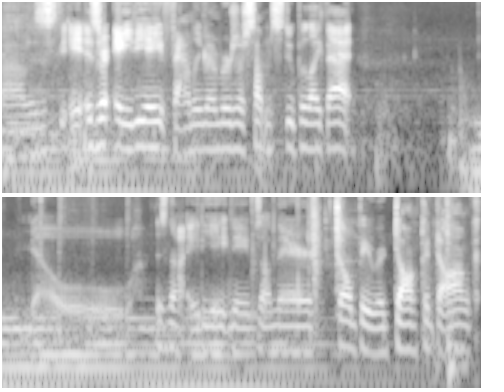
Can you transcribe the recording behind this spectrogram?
Uh, is, is there 88 family members or something stupid like that? No, there's not 88 names on there. Don't be redonkadonk.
